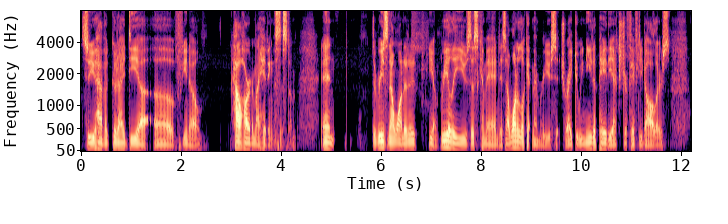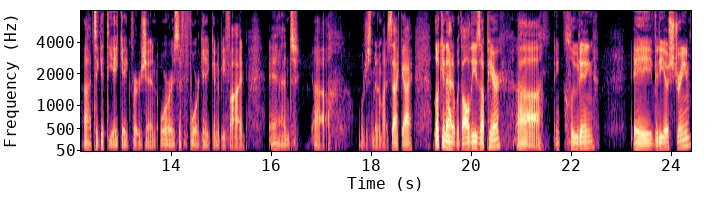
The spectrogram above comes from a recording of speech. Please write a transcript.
so you have a good idea of, you know, how hard am I hitting the system. And the reason I wanted to, you know, really use this command is I want to look at memory usage, right? Do we need to pay the extra $50 uh, to get the 8 gig version, or is the 4 gig going to be fine? And uh, we'll just minimize that guy. Looking at it with all these up here, uh, including a video stream,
